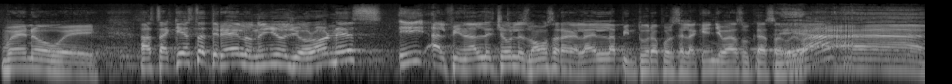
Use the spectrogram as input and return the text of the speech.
Bueno, güey. Hasta aquí esta teoría de los niños llorones. Y al final del show les vamos a regalar la pintura por si la quieren llevar a su casa, ¿verdad? Ah,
